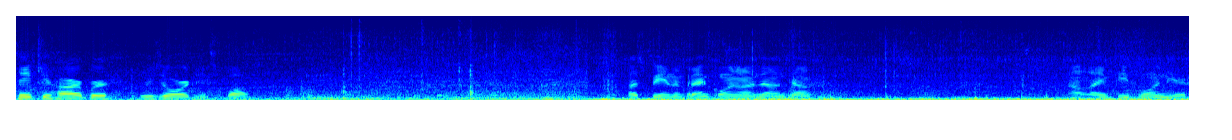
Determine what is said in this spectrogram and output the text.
Safety Harbor Resort and Spa. Must be an event going on downtown. not letting people in here.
